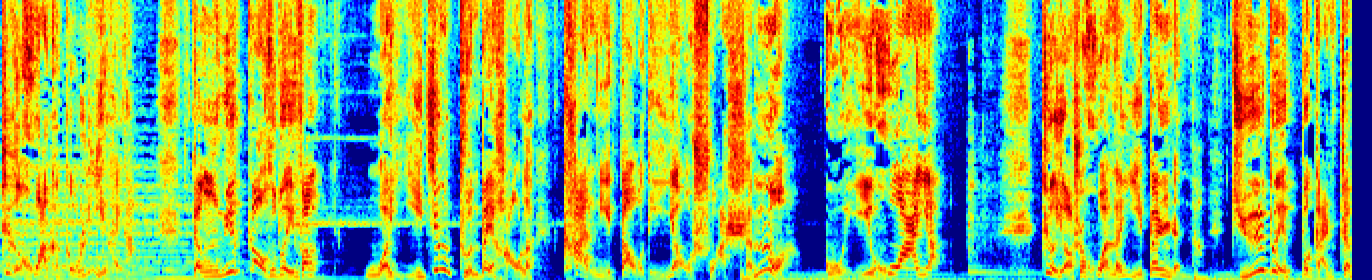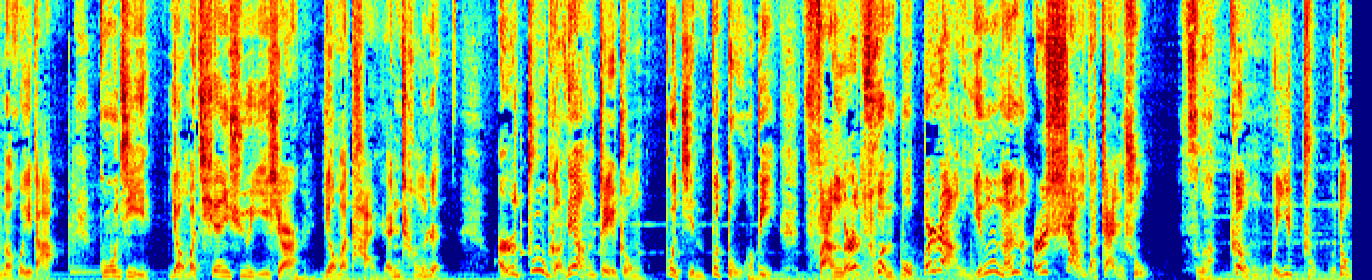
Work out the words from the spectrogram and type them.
这话可够厉害的，等于告诉对方，我已经准备好了，看你到底要耍什么鬼花样。这要是换了一般人呢，绝对不敢这么回答，估计要么谦虚一下，要么坦然承认。而诸葛亮这种不仅不躲避，反而寸步不让、迎难而上的战术，则更为主动。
